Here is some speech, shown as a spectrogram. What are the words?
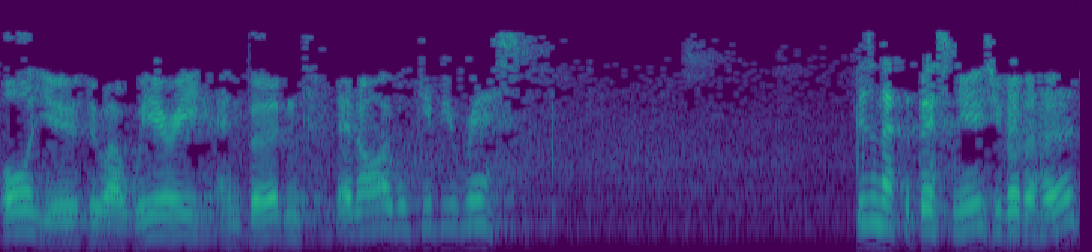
all you who are weary and burdened, and I will give you rest. Isn't that the best news you've ever heard?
